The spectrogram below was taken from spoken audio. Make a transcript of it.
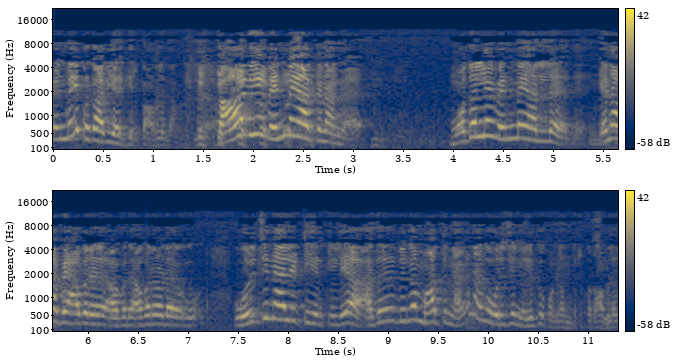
வெண்மை இப்ப காவியாக்கி இருக்கோம் அவ்வளவுதான். காவிய வெண்மையாக்குனாங்க. முதல்ல வெண்மை அல்ல அது. ஏன்னா அவர் அவர் அவரோட ஒரிஜினாலிட்டி இருக்கு இல்லையா? அதை இவங்க மாத்துனாங்க. நாங்க ஒரிஜினலுக்கு கொண்டு வந்திருக்கிறோம் அவ்வளவு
